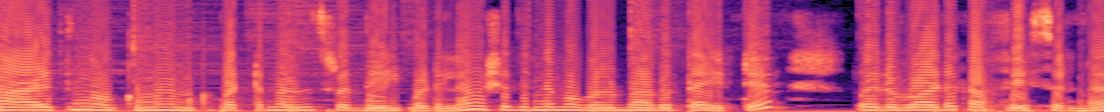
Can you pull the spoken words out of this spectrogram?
താഴത്ത് നോക്കുമ്പോൾ നമുക്ക് പെട്ടെന്ന് അത് ശ്രദ്ധയിൽപ്പെടില്ല. പക്ഷെ ഇതിന്റെ മുകൾ ഭാഗത്തായിട്ട് ഒരുപാട് കഫേസ് ഉണ്ട്.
